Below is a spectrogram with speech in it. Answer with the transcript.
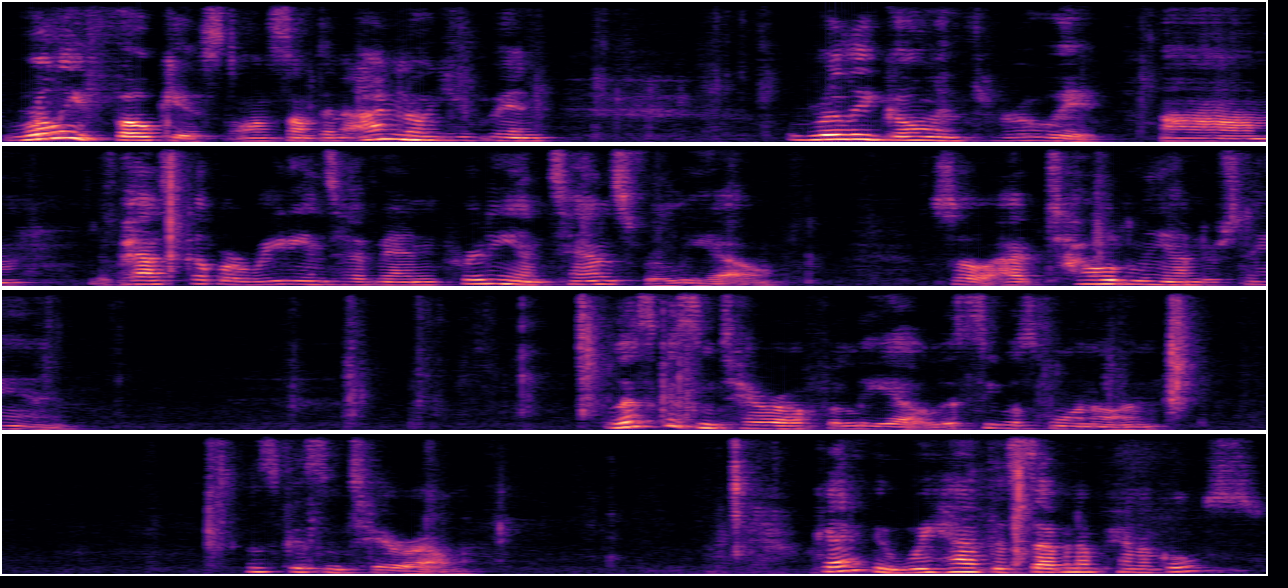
really focused on something. I know you've been really going through it. Um, the past couple of readings have been pretty intense for Leo. So I totally understand. Let's get some tarot for Leo. Let's see what's going on. Let's get some tarot. Okay, we have the Seven of Pentacles.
